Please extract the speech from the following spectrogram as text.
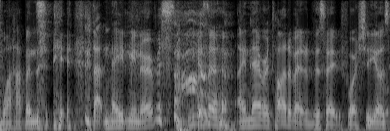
what happens that made me nervous because I never thought about it this way before. She goes,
